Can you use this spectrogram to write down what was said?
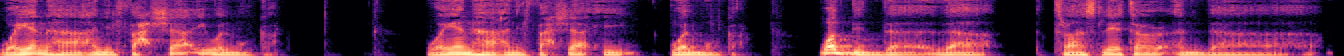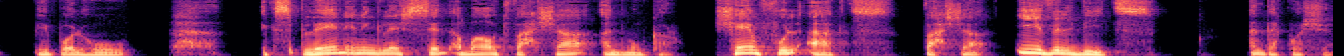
وينهى عن الفحشاء والمنكر وينهى عن الفحشاء والمنكر what did the, the translator and the people who explain in English said about fahsha and munkar shameful acts fahsha evil deeds and the question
